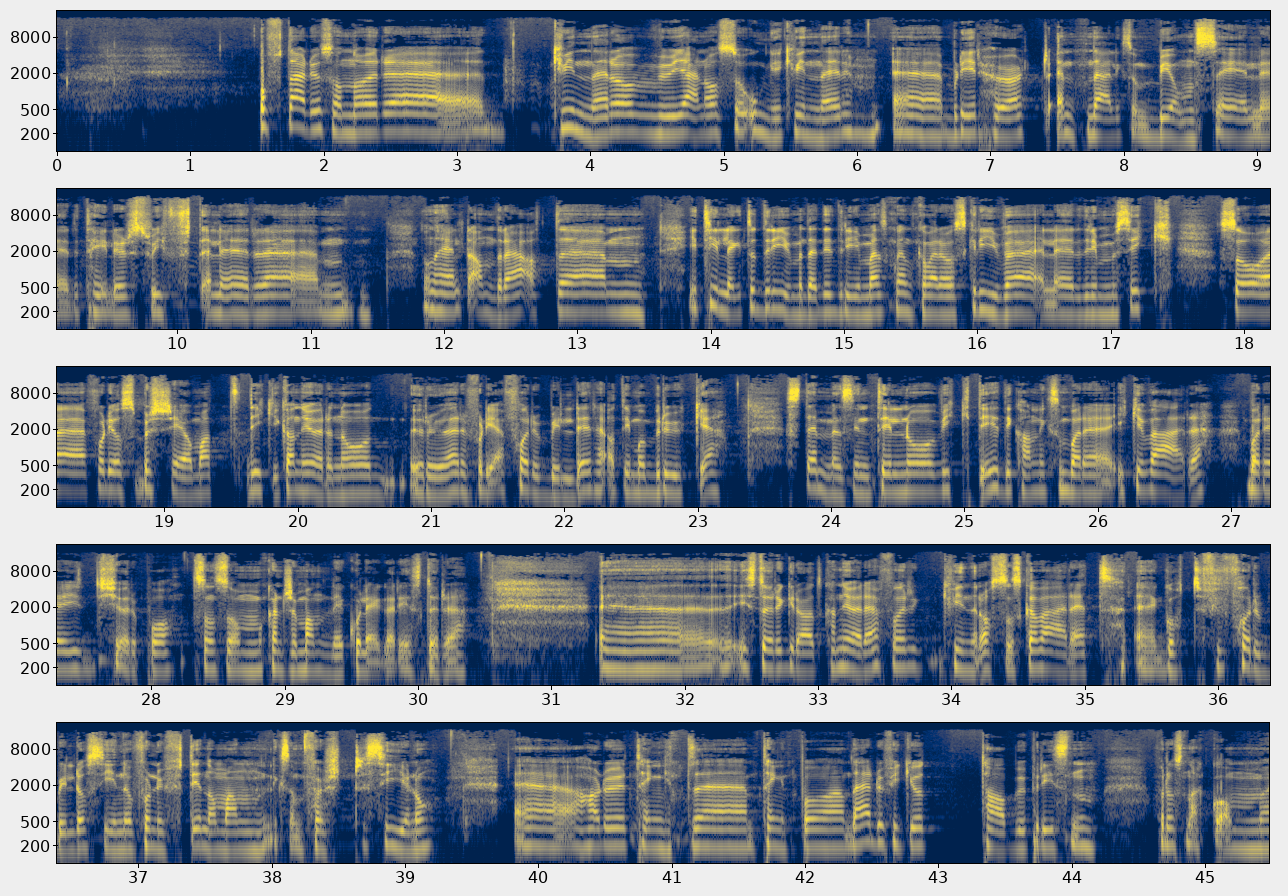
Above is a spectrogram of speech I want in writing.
ofte er det jo sånn når eh, kvinner, og gjerne også unge kvinner, eh, blir hørt, enten det er liksom Beyoncé eller Taylor Swift eller eh, noen helt andre, at eh, i tillegg til å drive med det de driver med, som enten kan være å skrive eller drive med musikk, så eh, får de også beskjed om at de ikke kan gjøre noe rør, for de er forbilder. At de må bruke stemmen sin til noe viktig. De kan liksom bare ikke være. Bare kjøre på, sånn som kanskje mannlige kollegaer i større Eh, i større grad kan gjøre. For kvinner også skal være et eh, godt forbilde og si noe fornuftig når man liksom først sier noe. Eh, har du tenkt, tenkt på det? Du fikk jo Tabuprisen for å snakke om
